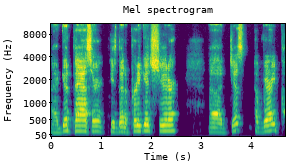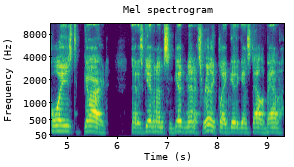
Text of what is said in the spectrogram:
A good passer. He's been a pretty good shooter. Uh, just a very poised guard that has given him some good minutes. Really played good against Alabama.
